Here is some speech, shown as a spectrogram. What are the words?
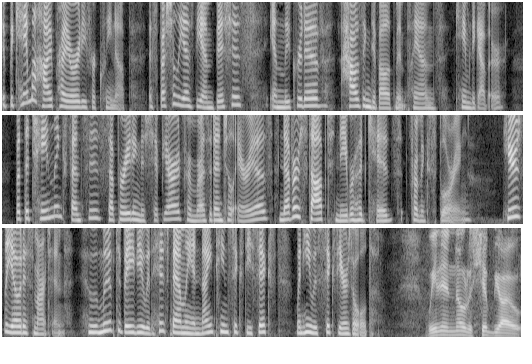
It became a high priority for cleanup, especially as the ambitious and lucrative housing development plans came together. But the chain link fences separating the shipyard from residential areas never stopped neighborhood kids from exploring. Here's Leotis Martin, who moved to Bayview with his family in 1966 when he was six years old. We didn't know the shipyard,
